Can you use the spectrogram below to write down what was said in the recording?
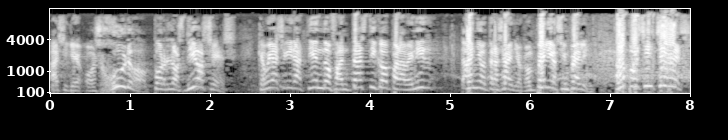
Así que os juro, por los dioses, que voy a seguir haciendo fantástico para venir año tras año, con peli o sin peli. ¡Aposiches!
